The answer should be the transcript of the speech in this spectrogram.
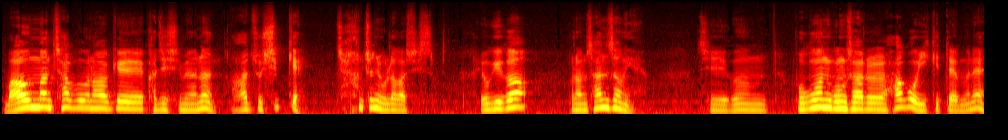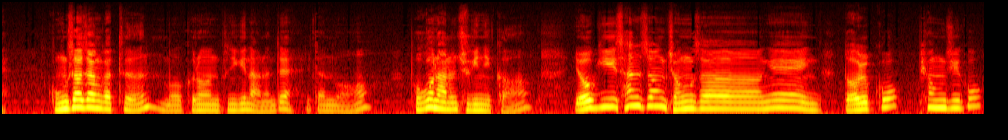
마음만 차분하게 가지시면은 아주 쉽게 천천히 올라갈 수 있습니다. 여기가 불암산성이에요. 지금 보건 공사를 하고 있기 때문에 공사장 같은 뭐 그런 분위기 나는데 일단 뭐 복원하는 중이니까 여기 산성 정상에 넓고 평지고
